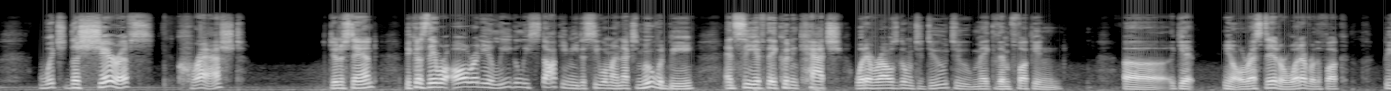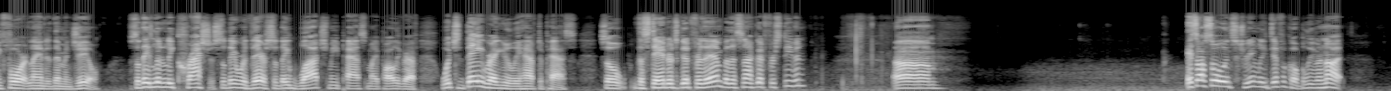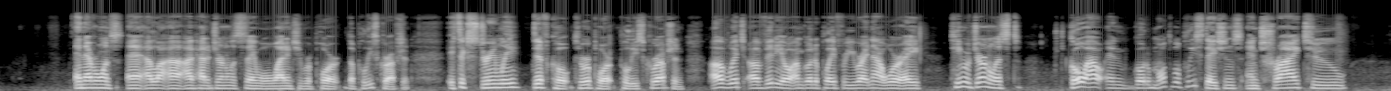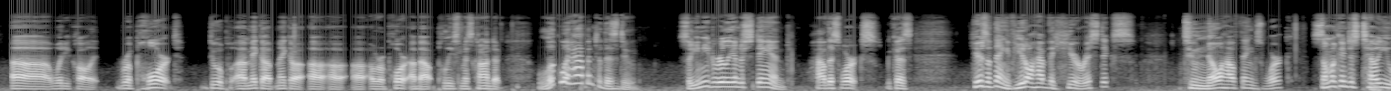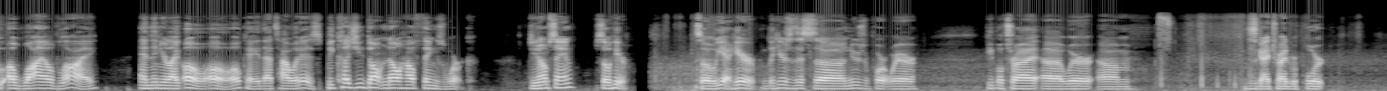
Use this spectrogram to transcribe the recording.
which the sheriffs crashed. Do you understand? Because they were already illegally stalking me to see what my next move would be and see if they couldn't catch whatever I was going to do to make them fucking uh, get, you know, arrested or whatever the fuck before it landed them in jail. So they literally crashed it. So they were there. So they watched me pass my polygraph, which they regularly have to pass. So the standard's good for them, but it's not good for Steven. Um, it's also extremely difficult, believe it or not. And everyone's, uh, I've had a journalist say, well, why didn't you report the police corruption? It's extremely difficult to report police corruption, of which a video I'm going to play for you right now, where a team of journalists go out and go to multiple police stations and try to, uh, what do you call it? Report, do a, uh, make a, make a, a, a, a report about police misconduct. Look what happened to this dude. So you need to really understand how this works because here's the thing. If you don't have the heuristics to know how things work, someone can just tell you a wild lie and then you're like, oh, oh, okay, that's how it is because you don't know how things work. Do you know what I'm saying? So here. So yeah, here, here's this uh, news report where people try, uh, where um, this guy tried to report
